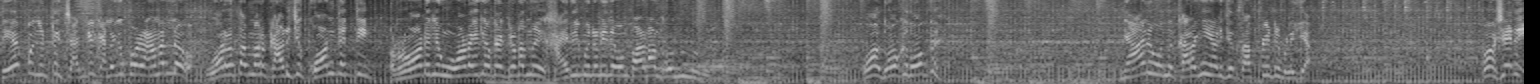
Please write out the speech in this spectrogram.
തേപ്പ് കിട്ടി ചങ്ക് കലകുമ്പോഴാണല്ലോ ഓരത്തന്മാർക്ക് അടിച്ച് കോൺ തെറ്റി റോഡിലും ഓടയിലും ഒക്കെ കിടന്ന് ഹരിമുരളിലവൻ പാടാൻ തോന്നുന്നത്. ഓ നോക്ക് നോക്ക്. ഞാനും ഒന്ന് കറങ്ങി അടിച്ച് തപ്പിയിട്ട് വിളിക്കാം. ഓ ശരി.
